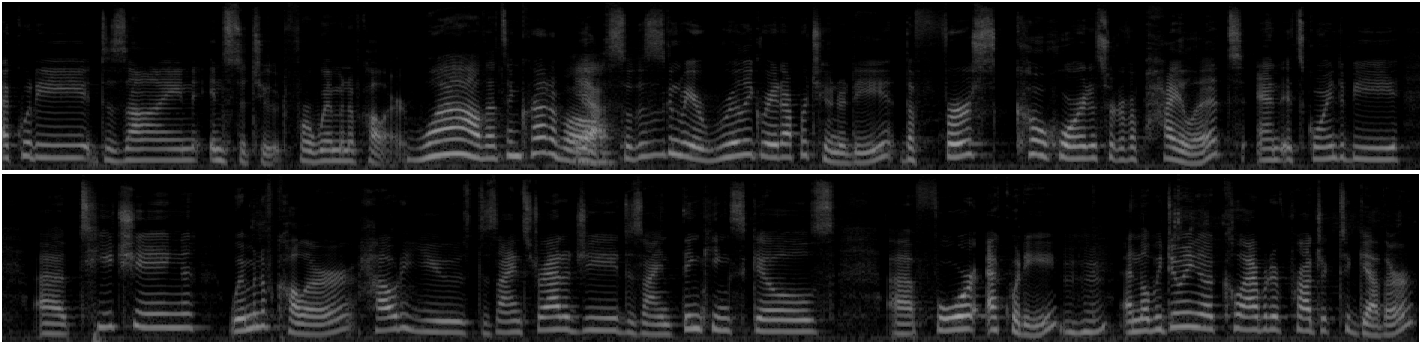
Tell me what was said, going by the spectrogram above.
equity design institute for women of color. Wow, that's incredible. Yeah, so this is going to be a really great opportunity. The first cohort is sort of a pilot, and it's going to be uh, teaching women of color how to use design strategy, design thinking skills uh, for equity. And they'll be doing a collaborative project together.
